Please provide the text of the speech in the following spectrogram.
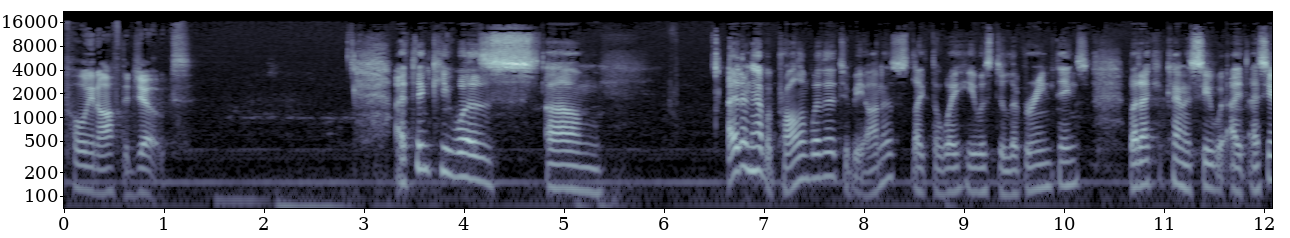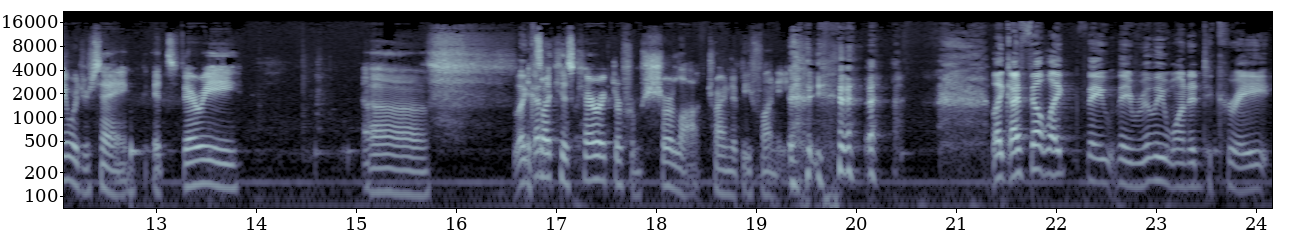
pulling off the jokes. I think he was. Um, I didn't have a problem with it, to be honest, like the way he was delivering things. But I can kind of see what I, I see what you're saying. It's very. Uh, Like it's I- like his character from Sherlock trying to be funny. like I felt like they they really wanted to create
